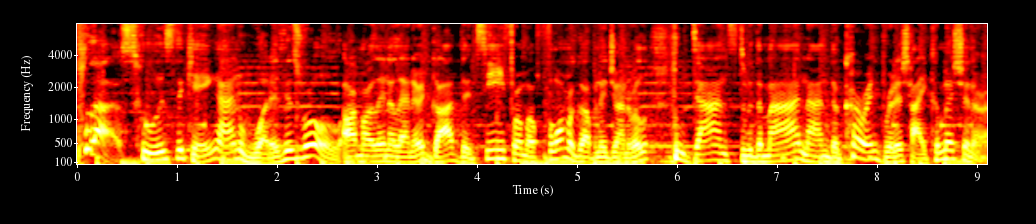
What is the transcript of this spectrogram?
Plus, who is the king and what is his role? Our Marlena Leonard got the tea from a former governor general who danced with the man and the current British High Commissioner.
